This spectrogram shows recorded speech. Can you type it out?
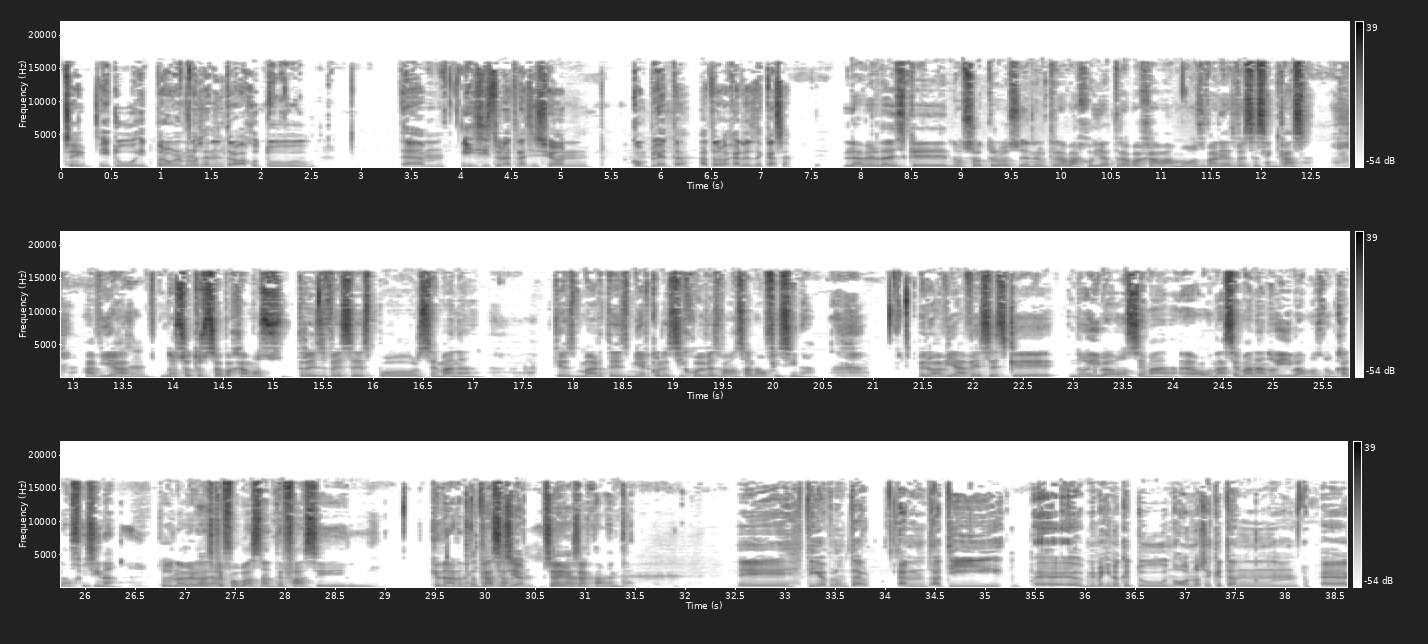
Sí, y tú, y, pero al menos en el trabajo tú hiciste una transición completa a trabajar desde casa. La verdad es que nosotros en el trabajo ya trabajábamos varias veces en casa. Había, nosotros trabajamos tres veces por semana, que es martes, miércoles y jueves, vamos a la oficina. Pero había veces que no íbamos semana, una semana no íbamos nunca a la oficina. Entonces la verdad es que fue bastante fácil quedar en casa. Sí, exactamente. Eh, te iba a preguntar, a, ti, eh, me imagino que tú, o no sé qué tan eh,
